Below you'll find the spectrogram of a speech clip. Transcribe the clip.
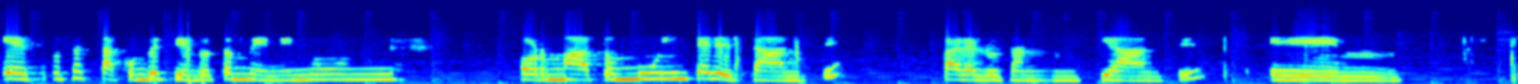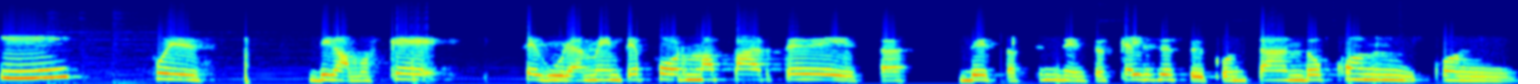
esto se está convirtiendo también en un formato muy interesante para los anunciantes em, y pues digamos que seguramente forma parte de estas de estas tendencias que les estoy contando con, con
